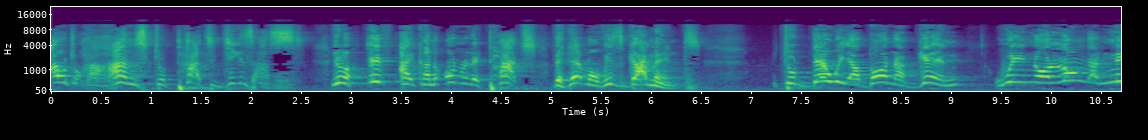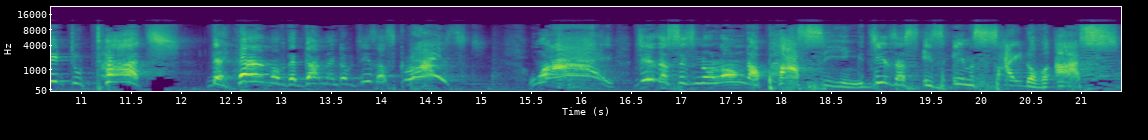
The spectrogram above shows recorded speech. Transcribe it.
out her hands to touch Jesus. You know, if I can only touch the hem of his garment, today we are born again, we no longer need to touch the hem of the garment of Jesus Christ. Why? Jesus is no longer passing, Jesus is inside of us.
